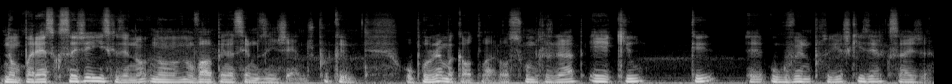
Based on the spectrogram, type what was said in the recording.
não parece que seja isso, quer dizer, não, não, não vale a pena sermos ingênuos, porque o programa cautelar ou o segundo resgate é aquilo que eh, o governo português quiser que seja.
